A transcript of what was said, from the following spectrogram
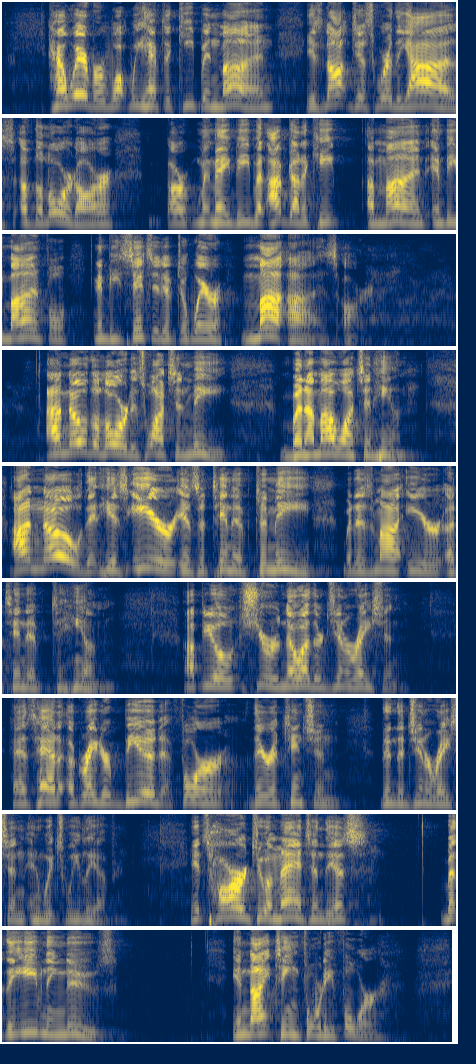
However, what we have to keep in mind is not just where the eyes of the Lord are, or may be, but I've got to keep a mind and be mindful and be sensitive to where my eyes are. I know the Lord is watching me, but am I watching him? I know that his ear is attentive to me, but is my ear attentive to him? I feel sure no other generation has had a greater bid for their attention than the generation in which we live. It's hard to imagine this, but the evening news in 1944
